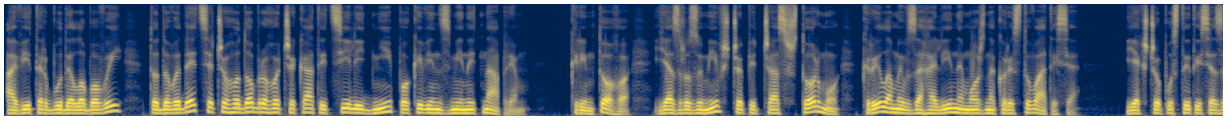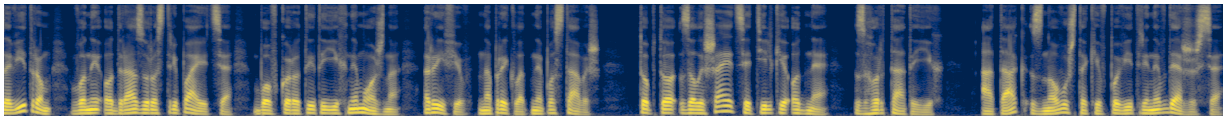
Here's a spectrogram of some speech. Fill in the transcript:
а вітер буде лобовий, то доведеться чого доброго чекати цілі дні, поки він змінить напрям. Крім того, я зрозумів, що під час шторму крилами взагалі не можна користуватися. Якщо пуститися за вітром, вони одразу розтріпаються, бо вкоротити їх не можна, рифів, наприклад, не поставиш. Тобто залишається тільки одне згортати їх. А так знову ж таки в повітрі не вдержишся.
